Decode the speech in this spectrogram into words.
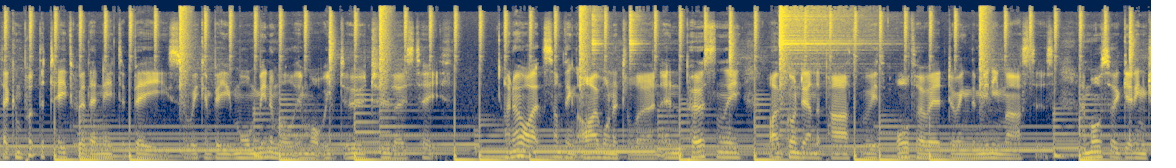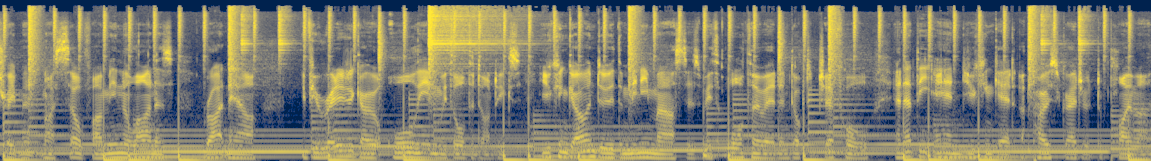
that can put the teeth where they need to be so we can be more minimal in what we do to those teeth. I know it's something I wanted to learn, and personally, I've gone down the path with OrthoEd doing the mini masters. I'm also getting treatment myself. I'm in aligners right now. If you're ready to go all in with orthodontics, you can go and do the mini masters with OrthoEd and Dr. Jeff Hall, and at the end, you can get a postgraduate diploma.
